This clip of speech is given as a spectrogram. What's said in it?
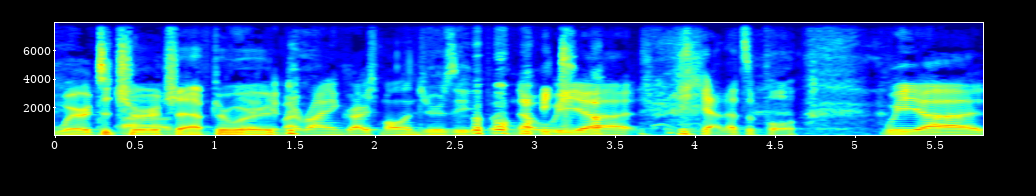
wear it to church um, afterward. Yeah, my Ryan Grice Mullen jersey. But oh no, we uh, yeah, that's a pull. We uh,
